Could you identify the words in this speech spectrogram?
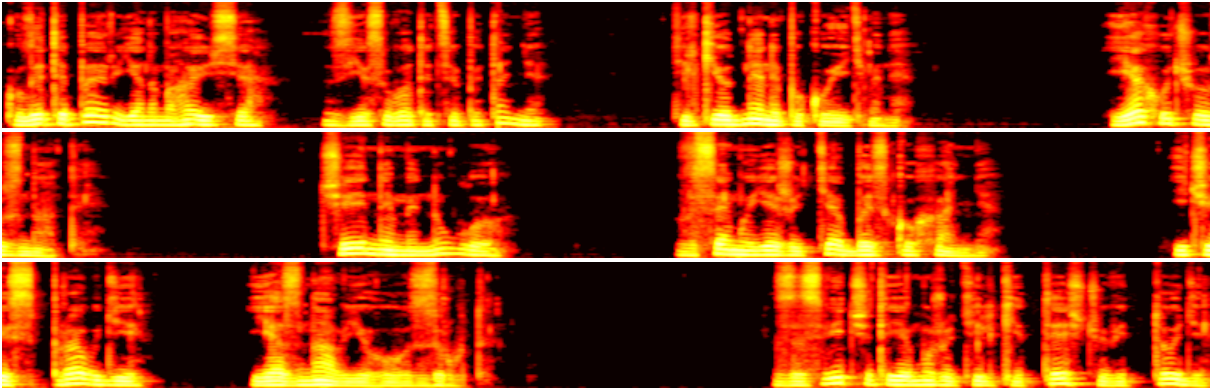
Коли тепер я намагаюся з'ясувати це питання, тільки одне непокоїть мене. Я хочу знати, чи не минуло все моє життя без кохання, і чи справді я знав його з. Засвідчити я можу тільки те, що відтоді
